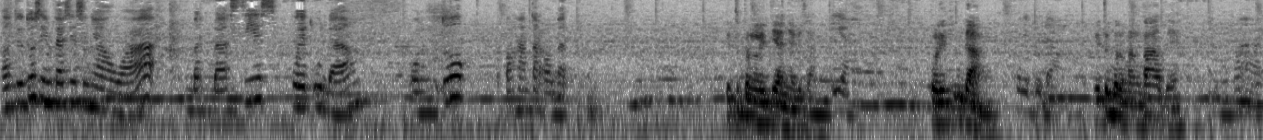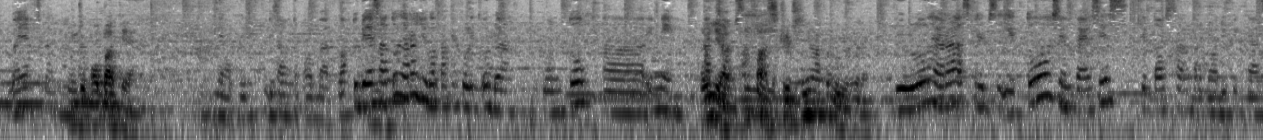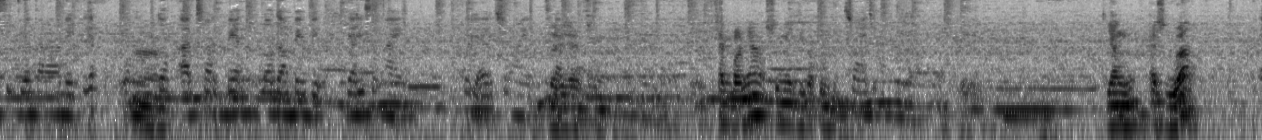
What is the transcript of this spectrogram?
Waktu itu sintesis senyawa berbasis kulit udang untuk penghantar obat. itu penelitiannya di sana Iya, kulit udang kulit udang. itu bermanfaat ya Bermanfaat, Banyak sekali. untuk obat ya Ya, bisa untuk obat. Waktu di S1 Hera juga pakai kulit udang untuk eh, ini oh iya apa skripsinya apa dulu Bang? Dulu Hera skripsi itu sintesis kitosan termodifikasi glutamaldehyde Hmm. untuk absorben logam PB dari sungai, dari air sungai. Dari air sungai. sampelnya sungai Cikapundung Sungai Cikapundung. yang S2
